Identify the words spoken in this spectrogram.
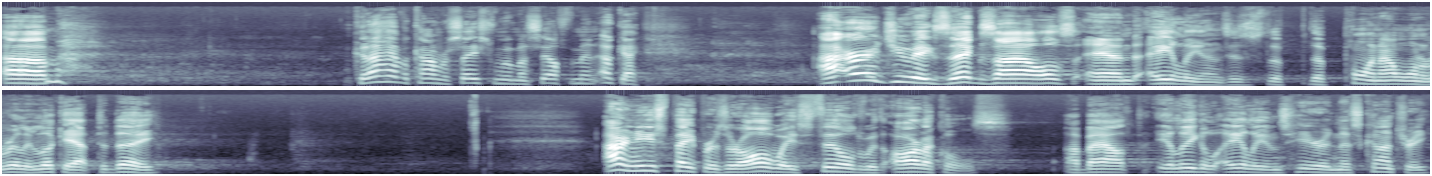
Um, could I have a conversation with myself a minute? Okay. I urge you exiles and aliens, is the, the point I want to really look at today. Our newspapers are always filled with articles about illegal aliens here in this country.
